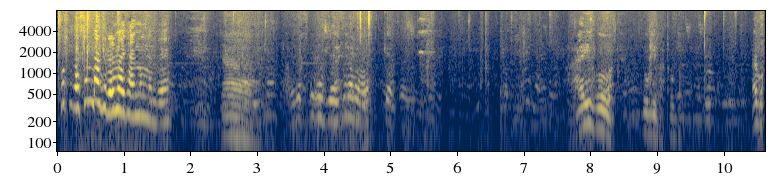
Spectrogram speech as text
토끼가 순박이를 얼마나 잘 먹는데. 자. 아이고, 목이 봐, 목이. 아이고.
